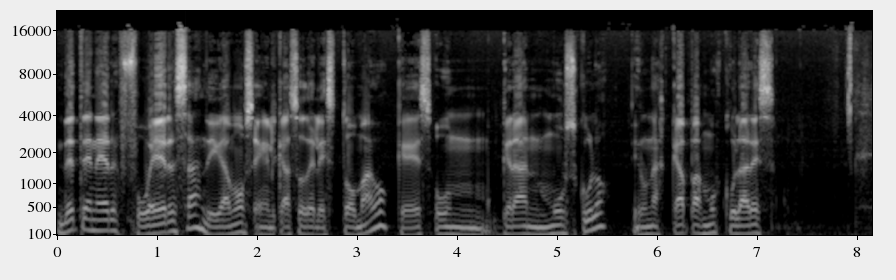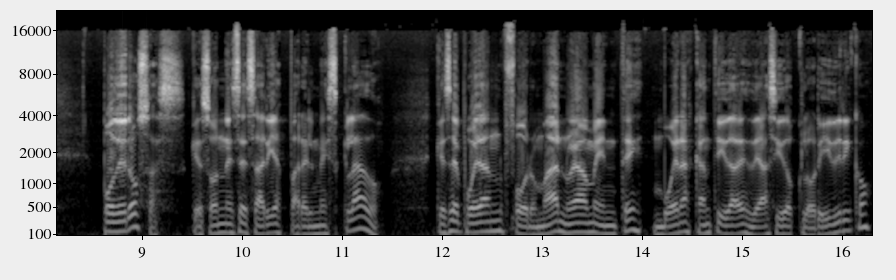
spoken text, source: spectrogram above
de tener fuerza, digamos en el caso del estómago, que es un gran músculo, tiene unas capas musculares poderosas que son necesarias para el mezclado, que se puedan formar nuevamente buenas cantidades de ácido clorhídrico,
